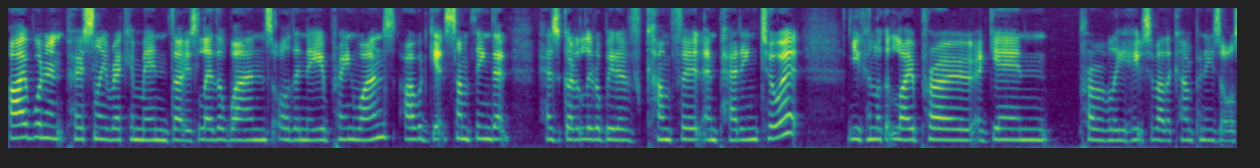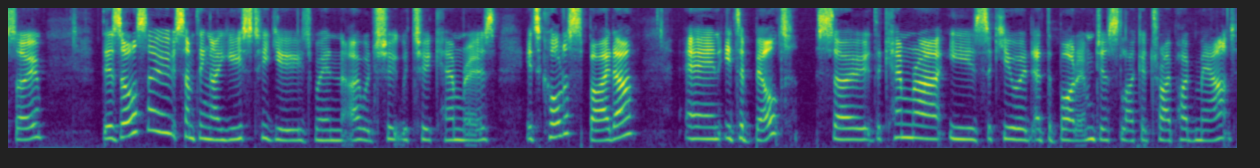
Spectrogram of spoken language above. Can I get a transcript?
I wouldn't personally recommend those leather ones or the neoprene ones. I would get something that has got a little bit of comfort and padding to it. You can look at Lowepro again, probably heaps of other companies also. There's also something I used to use when I would shoot with two cameras. It's called a spider and it's a belt. So the camera is secured at the bottom, just like a tripod mount,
